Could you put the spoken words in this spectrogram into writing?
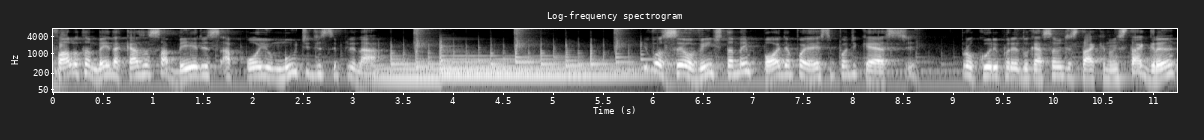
falo também da Casa Saberes Apoio Multidisciplinar. Você, ouvinte, também pode apoiar esse podcast. Procure por Educação em Destaque no Instagram.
